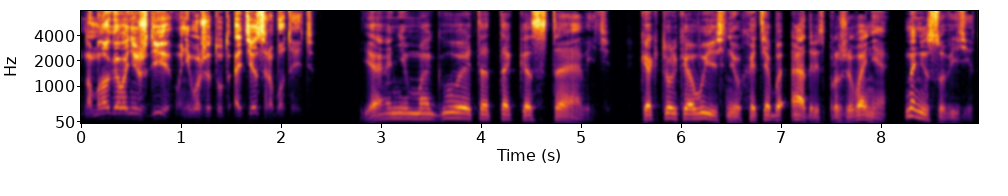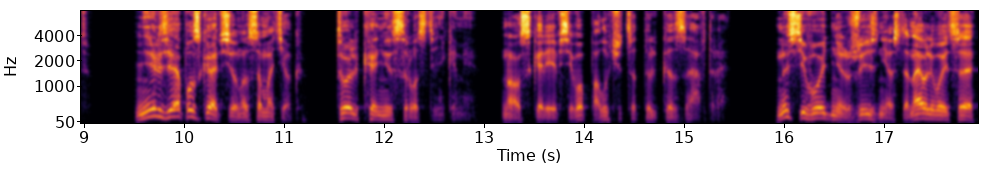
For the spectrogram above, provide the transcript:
но многого не жди, у него же тут отец работает». «Я не могу это так оставить. Как только выясню хотя бы адрес проживания, нанесу визит. Нельзя пускать все на самотек. Только не с родственниками. Но, скорее всего, получится только завтра. На сегодня жизнь не останавливается,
